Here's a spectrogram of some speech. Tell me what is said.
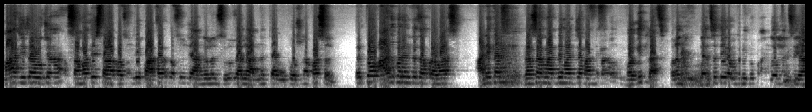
मा जिजाऊच्या समाधी स्थळापासून जे पाचारपासून जे आंदोलन सुरू झालं अन्नत्याग उपोषणापासून तर तो आजपर्यंतचा प्रवास अनेकांनी प्रसार माध्यमांच्या माध्यमातून बघितलाच परंतु त्यांचं ते रौद्ररूप आंदोलनाचं या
